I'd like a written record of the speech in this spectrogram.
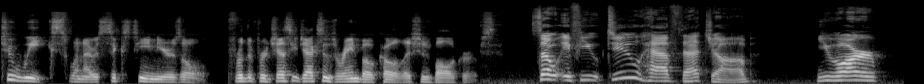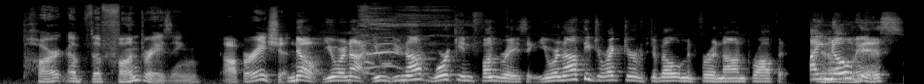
two weeks when I was 16 years old for the for Jesse Jackson's Rainbow Coalition of all groups. So if you do have that job, you are part of the fundraising operation. No, you are not. You do not work in fundraising. You are not the director of development for a nonprofit. I Oh, know man. this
